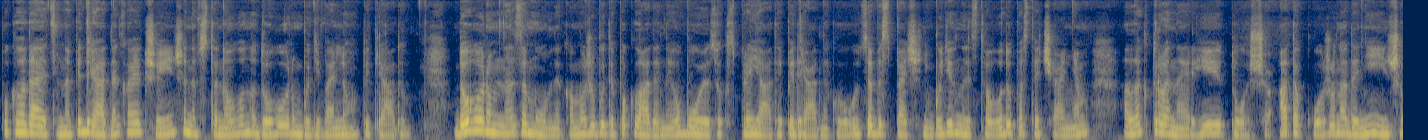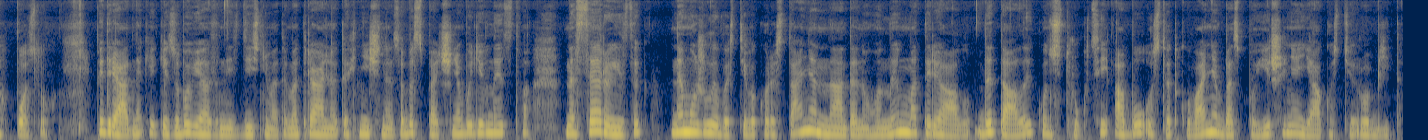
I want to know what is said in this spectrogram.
покладається на підрядника, якщо інше не встановлено договором будівельного підряду. Договором на замовника може бути покладений обов'язок сприяти підряднику у забезпеченні будівництва водопостачанням, електроенергією тощо, а також у наданні інших послуг. Підрядник, який зобов'язаний здійснювати матеріально-технічне забезпечення будівництва, несе ризик неможливості використання наданого ним матеріалу, деталей, конструкцій або устаткування без погіршення якості робіт.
